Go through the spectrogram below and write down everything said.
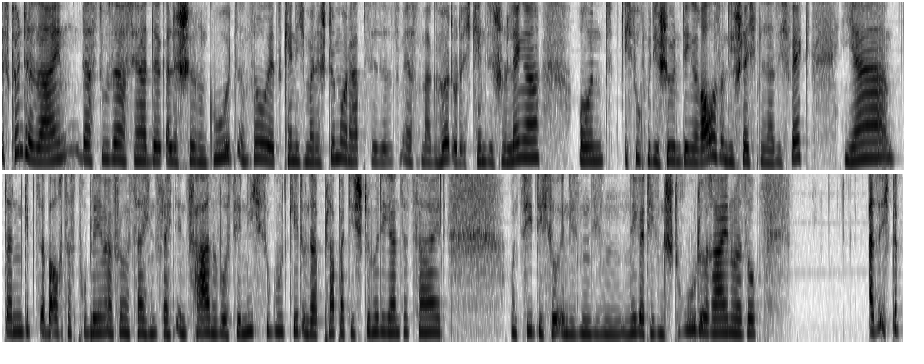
Es könnte sein, dass du sagst, ja, Dirk, alles schön und gut und so, jetzt kenne ich meine Stimme oder habe sie zum ersten Mal gehört oder ich kenne sie schon länger und ich suche mir die schönen Dinge raus und die schlechten lasse ich weg. Ja, dann gibt's aber auch das Problem, Anführungszeichen, vielleicht in Phasen, wo es dir nicht so gut geht und da plappert die Stimme die ganze Zeit und zieht dich so in diesen, diesen negativen Strudel rein oder so also ich glaube,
